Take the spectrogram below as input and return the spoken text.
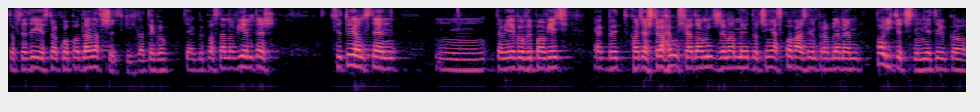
to wtedy jest to kłopot dla nas wszystkich. Dlatego jakby postanowiłem też, cytując ten, mm, tę jego wypowiedź, jakby chociaż trochę uświadomić, że mamy do czynienia z poważnym problemem politycznym, nie tylko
